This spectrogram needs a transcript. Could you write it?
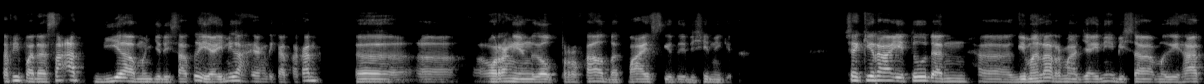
Tapi pada saat dia menjadi satu, ya inilah yang dikatakan uh, uh, orang yang low profile but wise gitu di sini kita saya kira itu dan uh, gimana remaja ini bisa melihat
